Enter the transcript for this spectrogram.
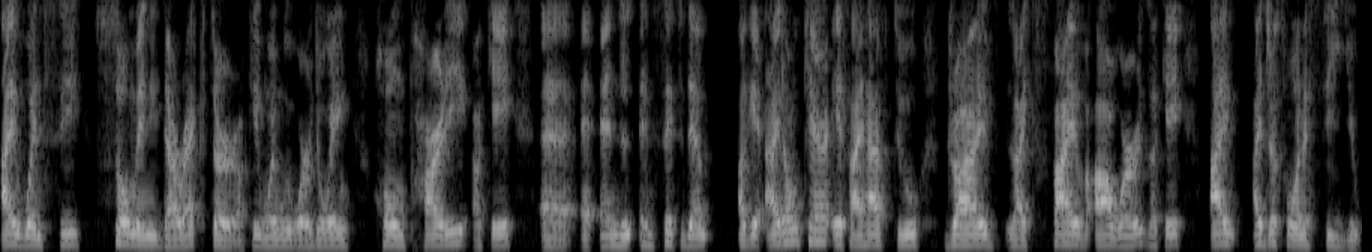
I went see so many director, okay, when we were doing home party, okay, uh, and and say to them, okay i don't care if i have to drive like five hours okay i i just want to see you.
